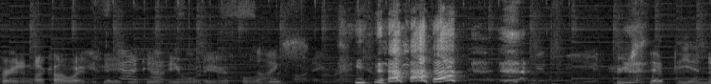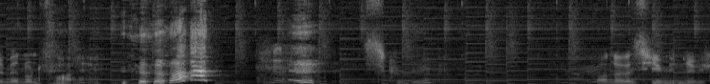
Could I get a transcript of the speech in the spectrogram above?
Brayden, I can't wait You for you to hear the audio for this. right now. Good for you. Who set the Enderman on fire? Screw? Oh no, that's human nuke.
